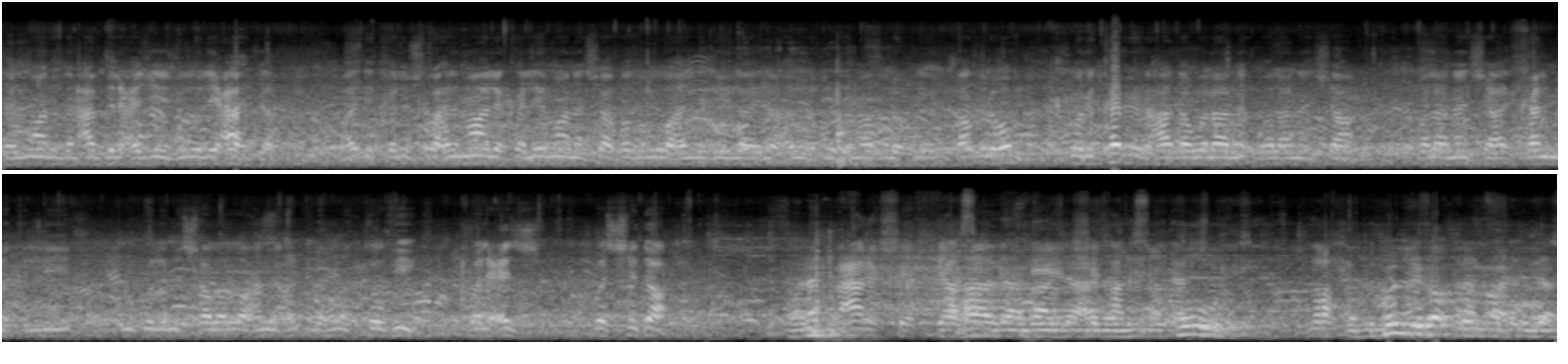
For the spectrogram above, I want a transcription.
سلمان بن عبد العزيز ولي عهده. وهذه الأسرة المالكة اللي ما ننسى فضل الله الذي لا إله إلا هو بفضلهم ونكرر هذا ولا ولا ننسى ولا ننسى كلمة اللي نقول إن شاء الله أن لهم التوفيق والعز والسداد معنا الشيخ ياسر الشيخ آل شريف نرحب بكل فخر واعتزاز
